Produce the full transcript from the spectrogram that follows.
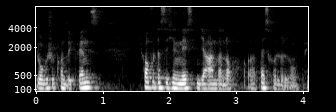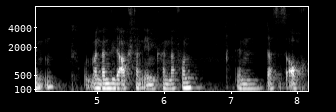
logische Konsequenz. Ich hoffe, dass sich in den nächsten Jahren dann noch äh, bessere Lösungen finden und man dann wieder Abstand nehmen kann davon. Denn das ist auch,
